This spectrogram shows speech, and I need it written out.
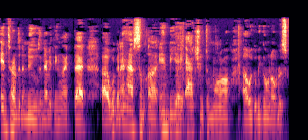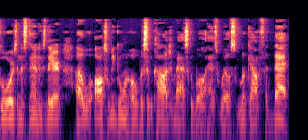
in terms of the news and everything like that. Uh, we're gonna have some uh, NBA action tomorrow. Uh, we're gonna be going over the scores and the standings there. Uh, we'll also be going over some college basketball as well, so look out for that.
